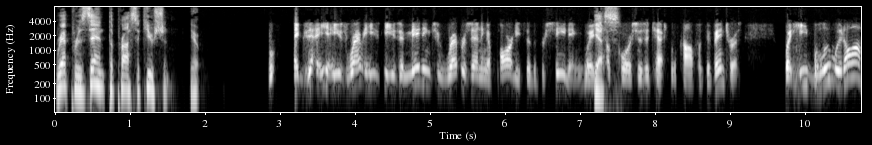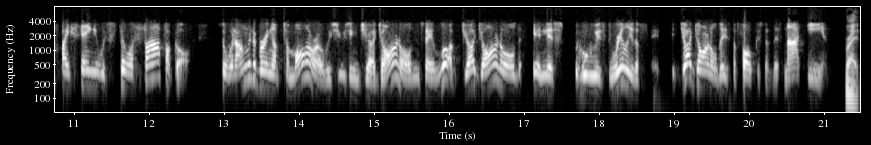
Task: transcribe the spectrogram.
represent the prosecution. Exactly. He's, re- he's he's admitting to representing a party to the proceeding, which Yes. of course is a textbook conflict of interest. But he blew it off by saying it was philosophical. So what I'm going to bring up tomorrow is using Judge Arnold and say, look, Judge Arnold in this, who is really the Judge Arnold is the focus of this, not Ian. Right.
